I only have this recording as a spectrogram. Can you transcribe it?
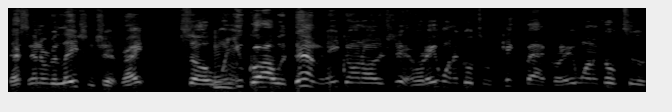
that's in a relationship, right? So mm-hmm. when you go out with them and they doing all this shit, or they want to go to a kickback, or they want to go to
